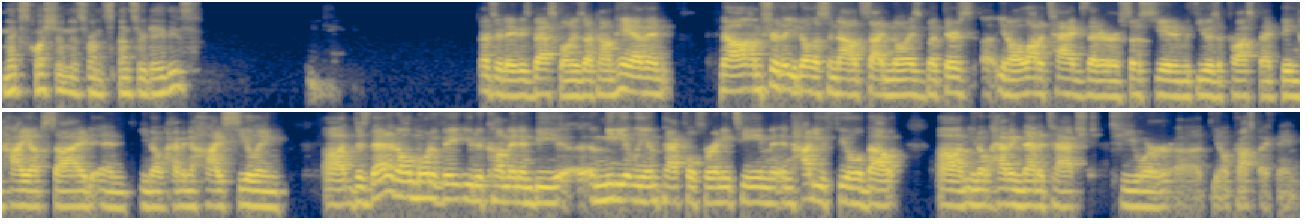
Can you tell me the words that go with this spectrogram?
Next question is from Spencer Davies. Spencer Davies, basketballnews.com. Hey, Evan. Now, I'm sure that you don't listen to outside noise, but there's uh, you know a lot of tags that are associated with you as a prospect being high upside and you know having a high ceiling. Uh, does that at all motivate you to come in and be uh, immediately impactful for any team? And how do you feel about um, you know, having that attached to your, uh, you know, prospect name?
